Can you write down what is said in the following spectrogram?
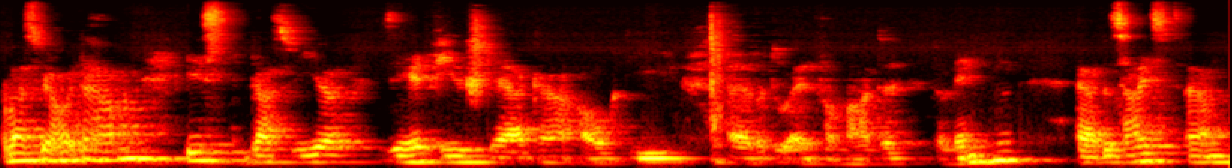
Was wir heute haben, ist, dass wir sehr viel stärker auch die äh, virtuellen Formate verwenden. Äh, das heißt, ähm,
